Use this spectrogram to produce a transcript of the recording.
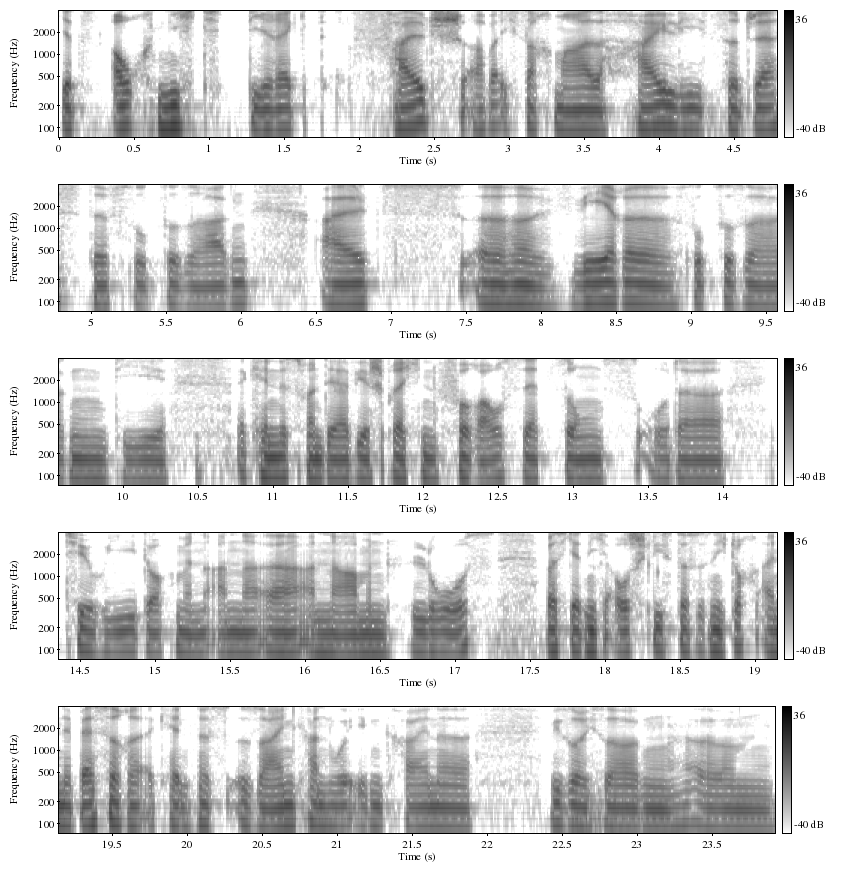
Jetzt auch nicht direkt falsch, aber ich sag mal highly suggestive sozusagen, als äh, wäre sozusagen die Erkenntnis, von der wir sprechen, Voraussetzungs- oder Theorie-Dogmen-Annahmen äh, los, was jetzt nicht ausschließt, dass es nicht doch eine bessere Erkenntnis sein kann, nur eben keine, wie soll ich sagen, ähm,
